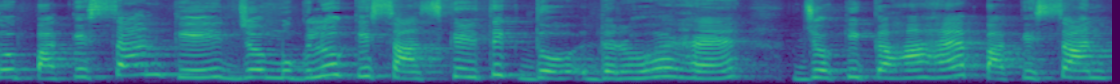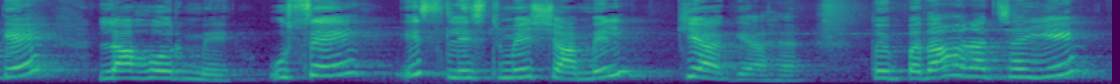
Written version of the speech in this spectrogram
तो पाकिस्तान की जो मुगलों की सांस्कृतिक धरोहर है, जो कि कहाँ है? पाकिस्तान के लाहौर में। उसे इस लिस्ट में शामिल किया गया है। तो पता होना चाहिए,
